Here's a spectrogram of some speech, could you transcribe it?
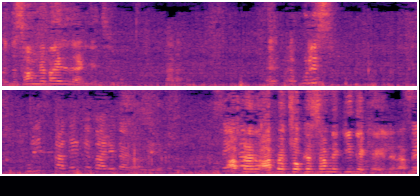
ওই তো সামনে বাইরে দাঁড়িয়েছে। পুলিশ? বাইরে আপনার আপনার চোখের সামনে কি দেখে এলেন? আপনি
